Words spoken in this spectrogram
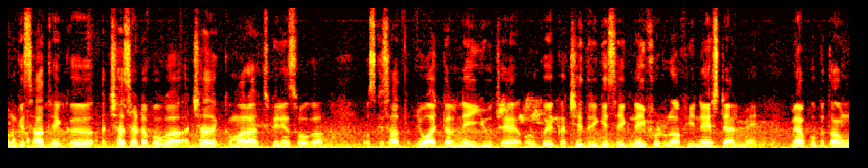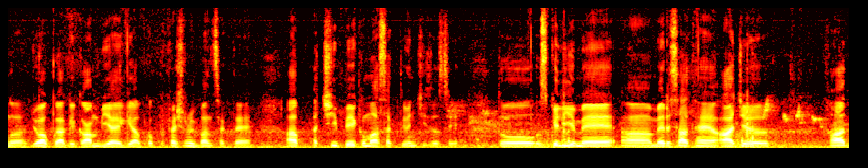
उनके साथ एक अच्छा सेटअप होगा अच्छा हमारा एक्सपीरियंस होगा। उसके साथ जो आजकल नई यूथ है उनको एक अच्छे तरीके से एक नई फ़ोटोग्राफी नए स्टाइल में मैं आपको बताऊँगा जो आपको आगे काम भी आएगी आपका प्रोफेशन भी बन सकता है। आप अच्छी पे कमा सकते हो इन चीज़ों से। तो उसके लिए मैं आ, मेरे साथ हैं आज फाद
